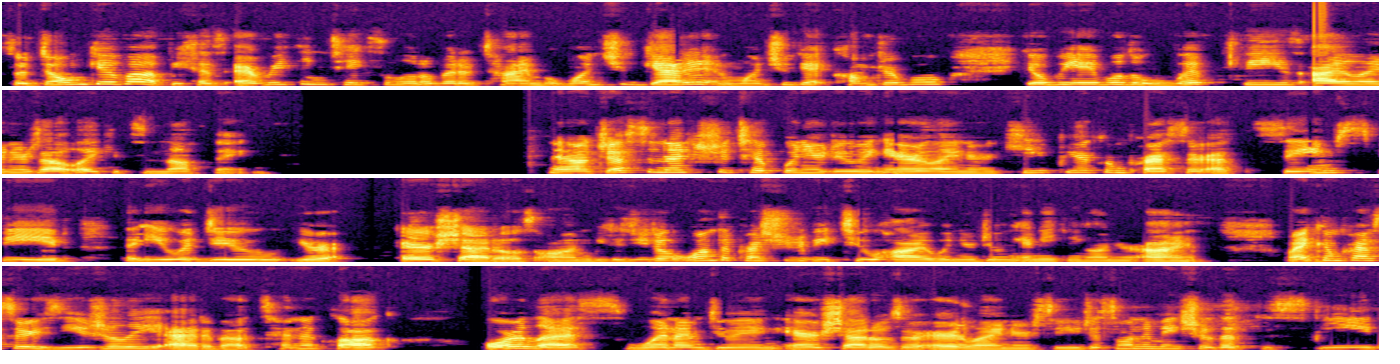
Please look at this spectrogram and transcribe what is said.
So don't give up because everything takes a little bit of time. But once you get it and once you get comfortable, you'll be able to whip these eyeliners out like it's nothing. Now, just an extra tip when you're doing airliner, keep your compressor at the same speed that you would do your air shadows on because you don't want the pressure to be too high when you're doing anything on your eyes. My compressor is usually at about 10 o'clock or less when I'm doing air shadows or airliners. So you just want to make sure that the speed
